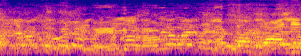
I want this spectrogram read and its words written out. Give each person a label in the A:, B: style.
A: ఏంటి ప్రాబ్లం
